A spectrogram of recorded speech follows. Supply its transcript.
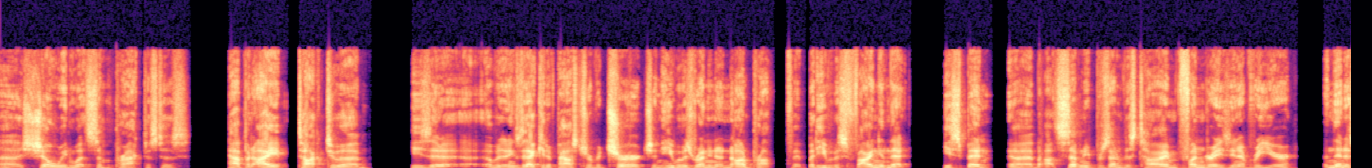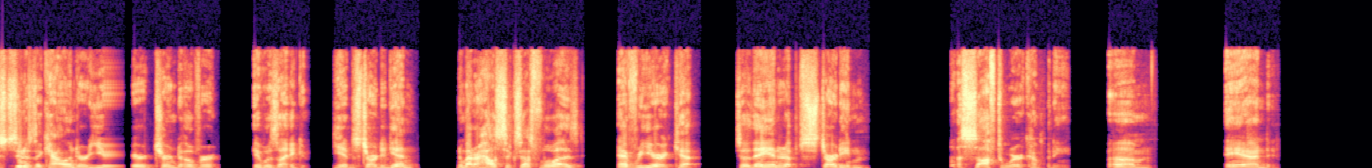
uh, showing what some practices happen. I talked to a he's a, a, an executive pastor of a church and he was running a nonprofit, but he was finding that he spent uh, about 70% of his time fundraising every year and then as soon as the calendar year turned over, it was like he had to start again. No matter how successful it was, every year it kept. So they ended up starting a software company. Um, and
